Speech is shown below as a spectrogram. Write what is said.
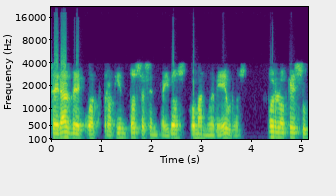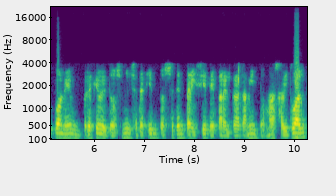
será de 462,9 euros, por lo que supone un precio de 2.777 para el tratamiento más habitual,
